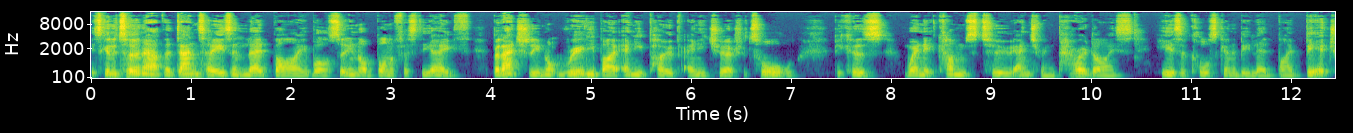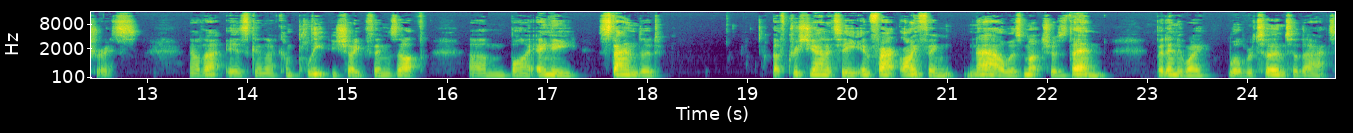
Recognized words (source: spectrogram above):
It's going to turn out that Dante isn't led by, well, certainly not Boniface VIII, but actually not really by any pope, any church at all, because when it comes to entering paradise, he is, of course, going to be led by Beatrice. Now, that is going to completely shake things up um, by any standard of Christianity. In fact, I think now as much as then. But anyway, we'll return to that.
